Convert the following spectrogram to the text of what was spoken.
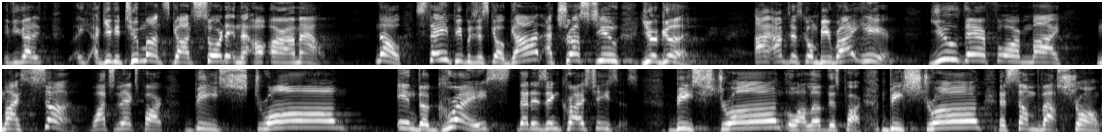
if you got to, I give you two months, God, sort it, and or uh, I'm out. No, staying people just go, God, I trust you, you're good. I, I'm just going to be right here. You, therefore, my, my son, watch the next part, be strong in the grace that is in Christ Jesus. Be strong. Oh, I love this part. Be strong. There's something about strong.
